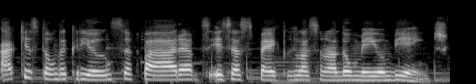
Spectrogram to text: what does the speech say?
a questão da criança para esse aspecto relacionado ao meio ambiente.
